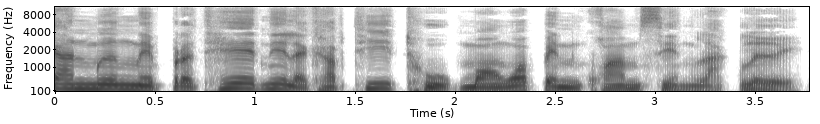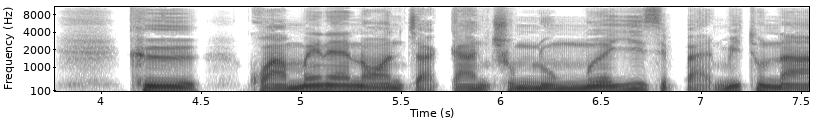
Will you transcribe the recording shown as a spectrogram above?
การเมืองในประเทศนี่แหละครับ ที่ถูกมองว่าเป็นความเสี่ยงหลักเลย คือความไม่แน่นอนจากการชุมนุมเมื่อ 28 มิถุนา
